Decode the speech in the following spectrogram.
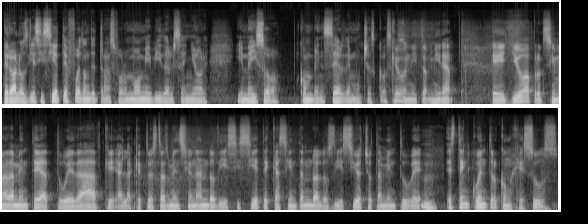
Pero a los 17 fue donde transformó mi vida el Señor y me hizo convencer de muchas cosas. Qué bonito. Mira, Eh, yo aproximadamente a tu edad, que a la que tú estás mencionando, 17, casi entrando a los 18, también tuve mm. este encuentro con Jesús.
